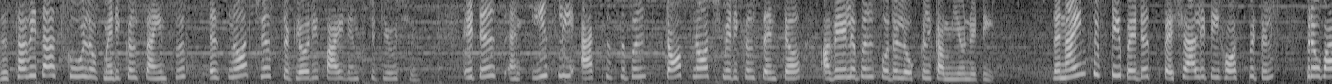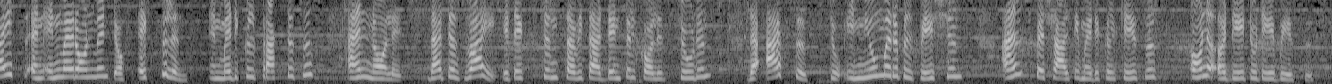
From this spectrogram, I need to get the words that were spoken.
The Saveetha School of Medical Sciences is not just a glorified institution. It is an easily accessible, top-notch medical center available for the local community. The 950-bedded specialty hospital provides an environment of excellence in medical practices and knowledge. That is why it extends Saveetha Dental College students the access to innumerable patients and specialty medical cases on a day-to-day basis,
